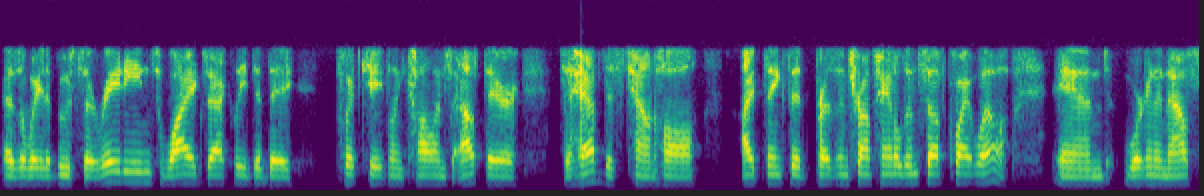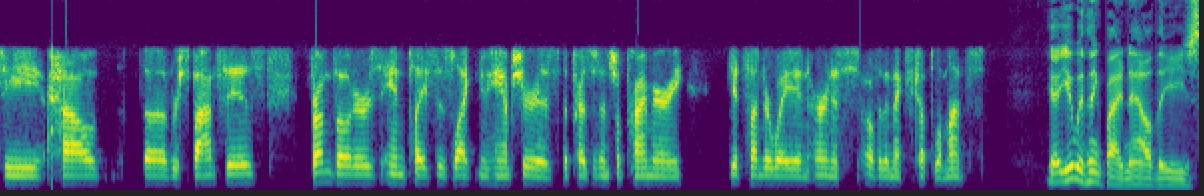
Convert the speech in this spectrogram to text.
as a way to boost their ratings? Why exactly did they put Kaitlan Collins out there to have this town hall? I think that President Trump handled himself quite well. And we're going to now see how the response is from voters in places like New Hampshire as the presidential primary gets underway in earnest over the next couple of months. Yeah, you would think by now these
